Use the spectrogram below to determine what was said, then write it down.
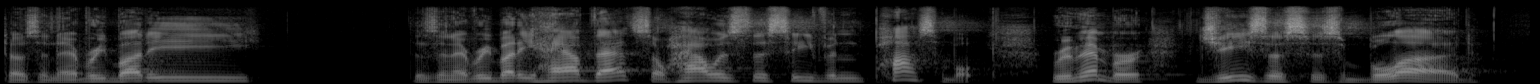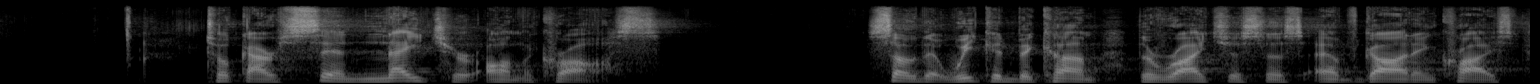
doesn't everybody, doesn't everybody have that? So how is this even possible? Remember, Jesus' blood took our sin nature on the cross so that we could become the righteousness of God in Christ.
